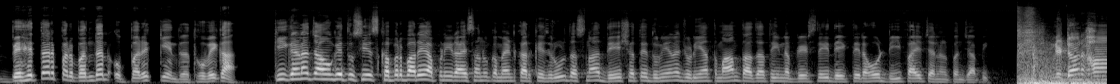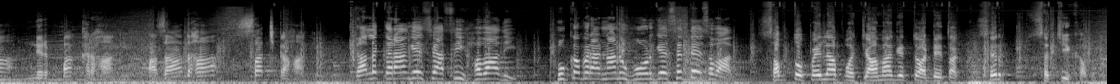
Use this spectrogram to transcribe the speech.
ਬਿਹਤਰ ਪ੍ਰਬੰਧਨ ਉੱਪਰ ਕੇਂਦਰਿਤ ਹੋਵੇਗਾ ਕੀ ਕਹਿਣਾ ਚਾਹੋਗੇ ਤੁਸੀਂ ਇਸ ਖਬਰ ਬਾਰੇ ਆਪਣੀ رائے ਸਾਨੂੰ ਕਮੈਂਟ ਕਰਕੇ ਜ਼ਰੂਰ ਦੱਸਣਾ ਦੇਸ਼ ਅਤੇ ਦੁਨੀਆ ਨਾਲ ਜੁੜੀਆਂ ਤਮਾਮ ਤਾਜ਼ਾ ਤਰੀਨ ਅਪਡੇਟਸ ਲਈ ਦੇਖਦੇ ਰਹੋ D5 ਚੈਨਲ ਪੰਜਾਬੀ ਨਿਡਰ ਹਾਂ ਨਿਰਪੱਖ ਰਹਾਂਗੇ ਆਜ਼ਾਦ ਹਾਂ ਸੱਚ ਕਹਾਂਗੇ ਗੱਲ ਕਰਾਂਗੇ ਸਿਆਸੀ ਹਵਾ ਦੀ ਹੁਕਮਰਾਨਾਂ ਨੂੰ ਹੋਣਗੇ ਸਿੱਧੇ ਸਵਾਲ ਸਭ ਤੋਂ ਪਹਿਲਾਂ ਪਹੁੰਚਾਵਾਂਗੇ ਤੁਹਾਡੇ ਤੱਕ ਸਿਰਫ ਸੱਚੀ ਖਬਰ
